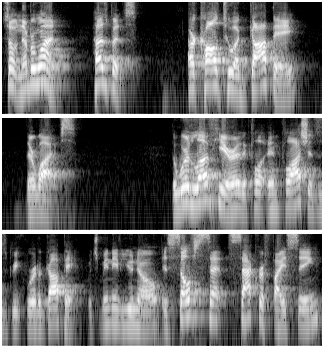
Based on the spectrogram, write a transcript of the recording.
So, number 1, husbands are called to agape their wives. The word love here in Colossians is the Greek word agape, which many of you know is self sacrificing,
